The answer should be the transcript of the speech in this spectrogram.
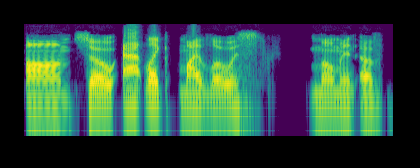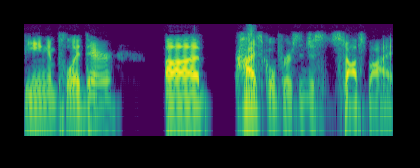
Um. So at like my lowest moment of being employed there, uh, high school person just stops by.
